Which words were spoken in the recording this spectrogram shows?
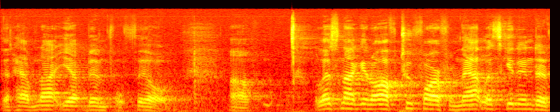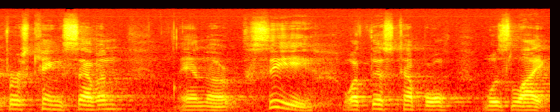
that have not yet been fulfilled. Uh, let's not get off too far from that. Let's get into 1 Kings 7 and uh, see what this temple was like.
